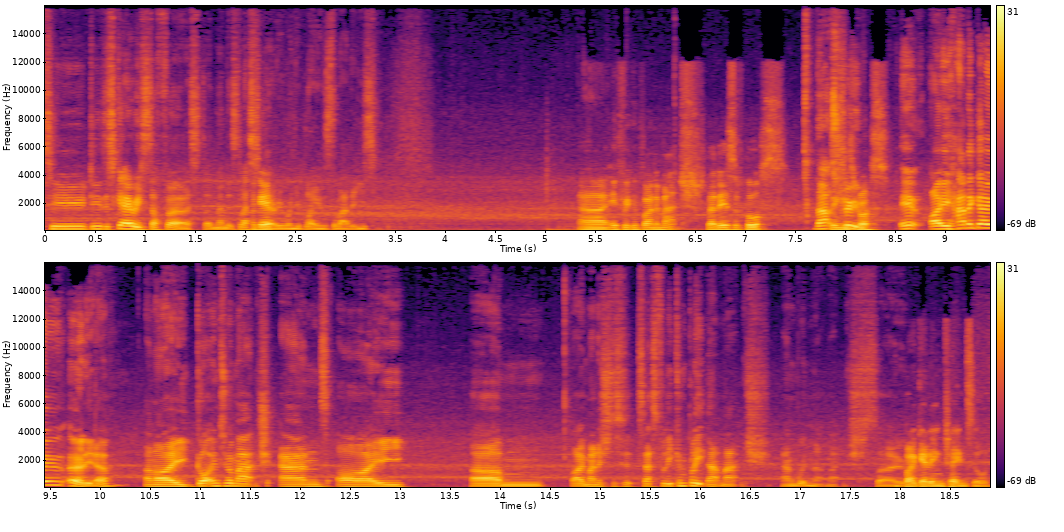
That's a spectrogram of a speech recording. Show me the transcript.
to do the scary stuff first, and then it's less Okay. scary when you're playing as the baddies. Uh, if we can find a match, that is, of course. That's Fingers true. It, I had a go earlier, and I got into a match, and I, um, I managed to successfully complete that match and win that match. So By getting chainsawed.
